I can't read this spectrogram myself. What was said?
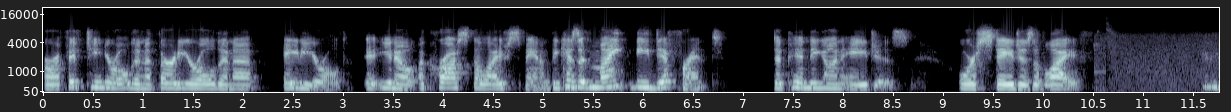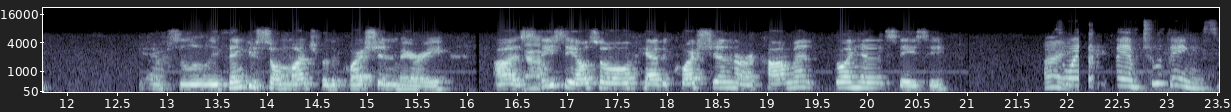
or a 15-year-old and a 30-year-old and a 80-year-old you know across the lifespan because it might be different depending on ages or stages of life. Absolutely. Thank you so much for the question, Mary. Uh, yeah. Stacy also had a question or a comment. Go ahead, Stacy. Hi. So I, I, have two things.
